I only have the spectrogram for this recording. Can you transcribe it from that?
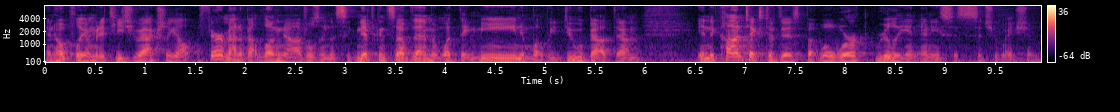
And hopefully I'm going to teach you actually a fair amount about lung nodules and the significance of them and what they mean and what we do about them in the context of this, but will work really in any situation.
